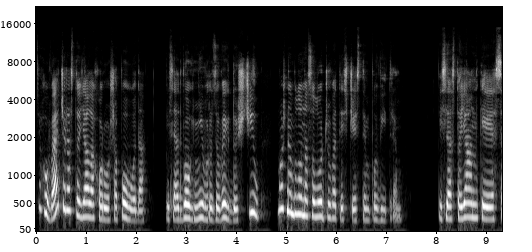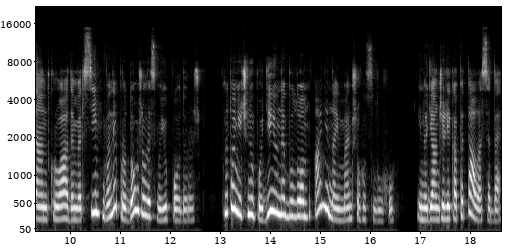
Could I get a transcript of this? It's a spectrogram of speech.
Цього вечора стояла хороша погода. Після двох днів грозових дощів можна було насолоджуватись чистим повітрям. Після стоянки сент круа де Мерсі вони продовжили свою подорож. Про ту нічну подію не було ані найменшого слуху. Іноді Анжеліка питала себе,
